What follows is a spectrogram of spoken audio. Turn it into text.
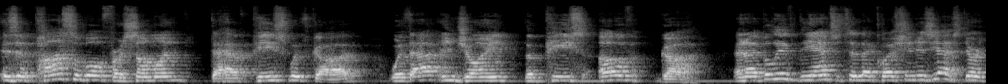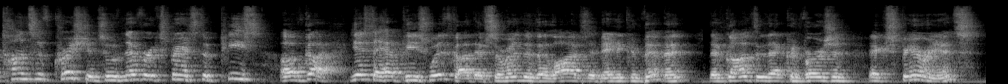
Is it possible for someone to have peace with God without enjoying the peace of God? And I believe the answer to that question is yes. There are tons of Christians who have never experienced the peace of God. Yes, they have peace with God. They've surrendered their lives. They've made a commitment. They've gone through that conversion experience,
